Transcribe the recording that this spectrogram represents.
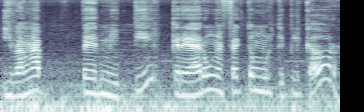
y van a permitir crear un efecto multiplicador.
